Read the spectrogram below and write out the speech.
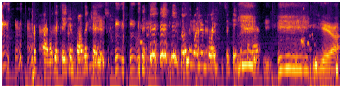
I want to take him for the kids. The winning boys to take him for. yeah,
